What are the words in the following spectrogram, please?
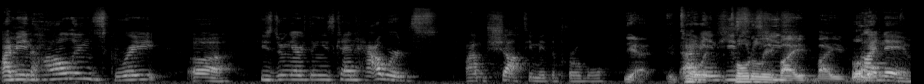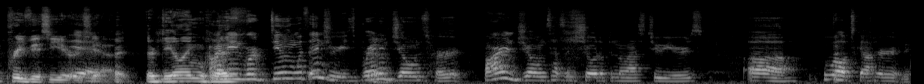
I mean, Holland's great. Uh, he's doing everything he can. Howard's. I'm shocked he made the Pro Bowl Yeah, I totally, mean, he's- totally he's- by by by name. previous years. Yeah. Yeah. They're dealing with. I mean, we're dealing with injuries. Brandon Jones hurt. Byron Jones hasn't showed up in the last two years. Uh, who else got hurt?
